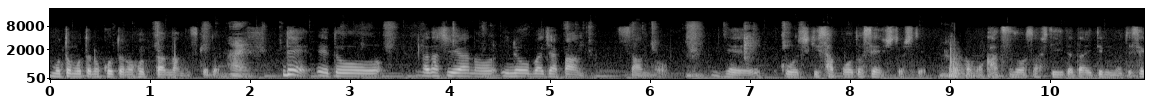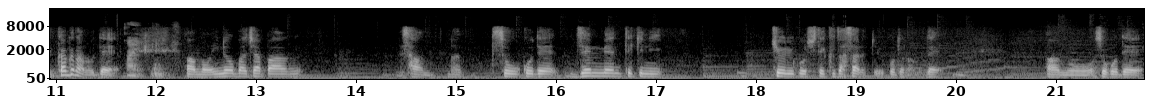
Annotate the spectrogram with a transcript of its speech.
もともとのことの発端なんですけどはい。で、えー、と私あのイノーバジャパンさんの、えー公式サポート選手としてうん。もう活動させていただいているのでせっかくなのではい。あのイノーバジャパンさんがそこで全面的に協力をしてくださるということなので、あのそこで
